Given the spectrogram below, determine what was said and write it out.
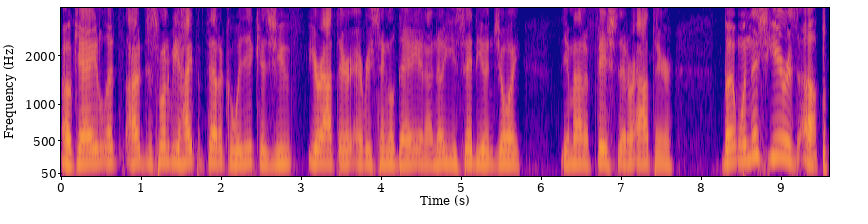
okay, let's. I just want to be hypothetical with you because you you're out there every single day, and I know you said you enjoy the amount of fish that are out there. But when this year is up,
